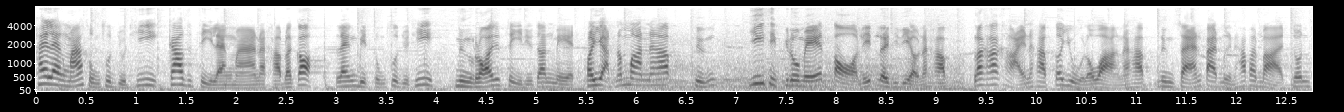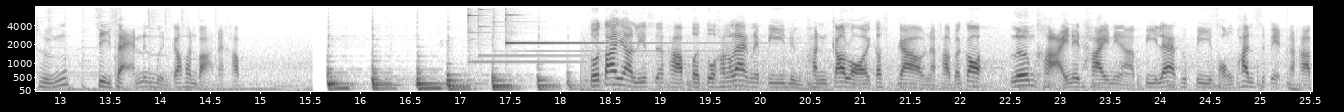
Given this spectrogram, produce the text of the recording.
ให้แรงม้าสูงสุดอยู่ที่ 94 แรงม้านะครับแล้วก็แรงบิดสูงสุดอยู่ที่ 114 นิวตันเมตร ประหยัดน้ำมันนะครับถึง 20 กิโลเมตรต่อลิตรเลยทีเดียวนะครับราคาขายนะครับก็อยู่ระหว่างนะครับ 185,000 บาท จนถึง 419,000 บาทนะครับ โตต้ายาริสนะครับเปิดตัวครั้งแรกในปี 1999 นะครับ แล้วก็เริ่มขายในไทยเนี่ยปีแรกคือปี 2011 นะครับ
